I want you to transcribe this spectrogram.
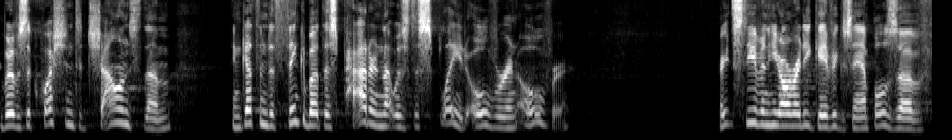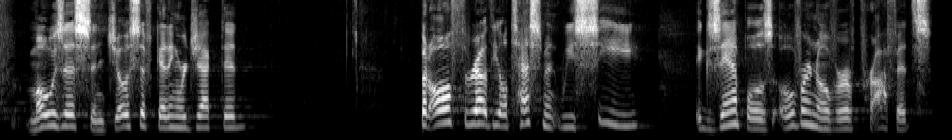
But it was a question to challenge them and get them to think about this pattern that was displayed over and over. Right? Stephen, he already gave examples of Moses and Joseph getting rejected. But all throughout the Old Testament, we see examples over and over of prophets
